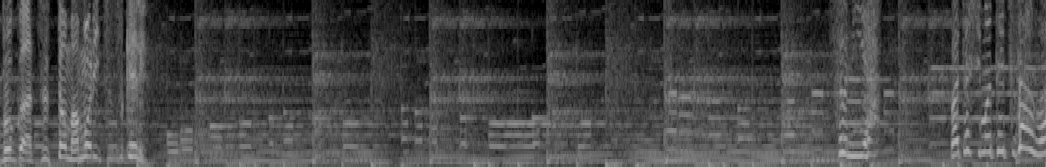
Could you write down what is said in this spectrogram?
僕はずっと守り続ける。ソニア私も手伝うわ。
